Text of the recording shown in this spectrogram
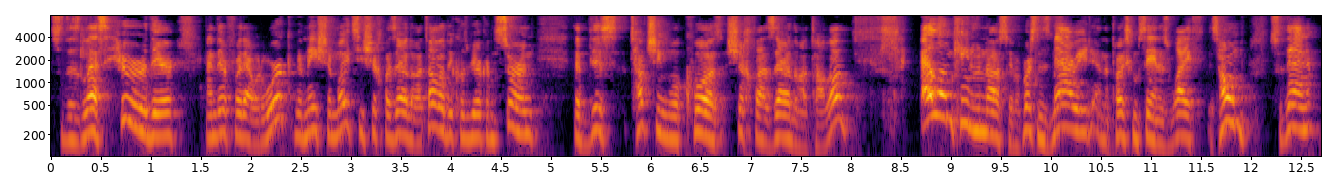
so there's less here there, and therefore that would work. Because we are concerned that this touching will cause shechva zer levatala. Elam kain If a person is married and the person comes saying his wife is home, so then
